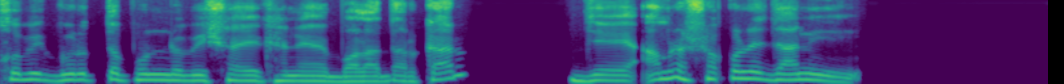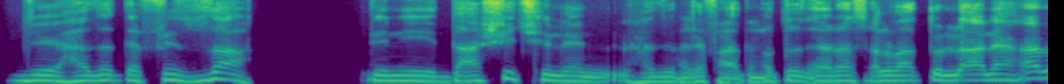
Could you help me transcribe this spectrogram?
খুবই গুরুত্বপূর্ণ বিষয় এখানে বলা দরকার যে আমরা সকলে জানি যে হাজরতে ফিজ্জা তিনি দাসী ছিলেন হাজরতে ফাতমাতুল জাহরা সালবাতুল্লাহ আলহার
